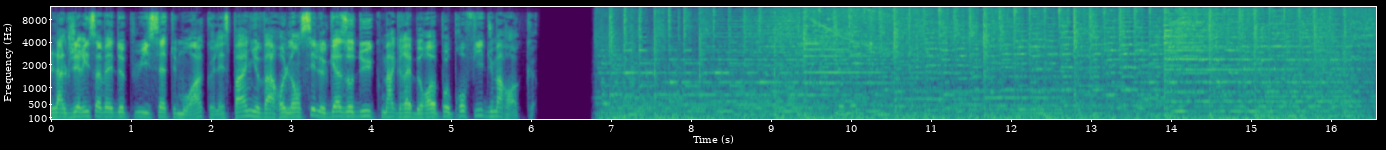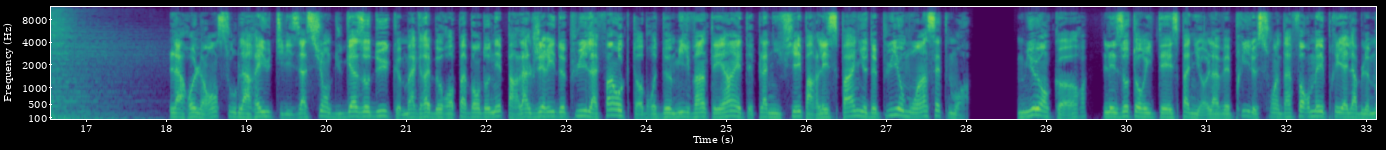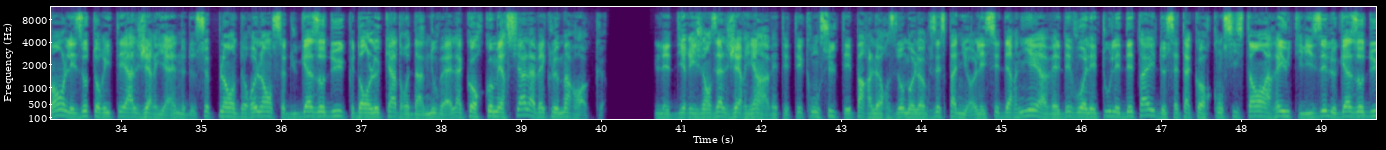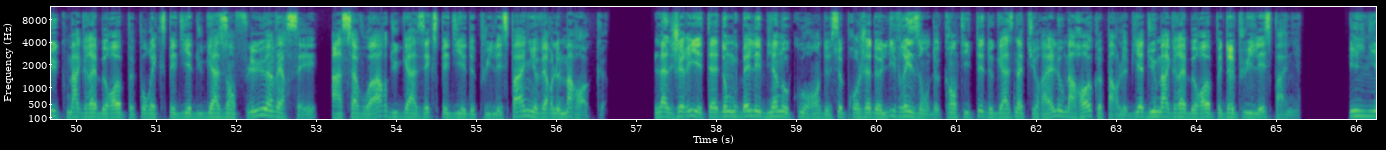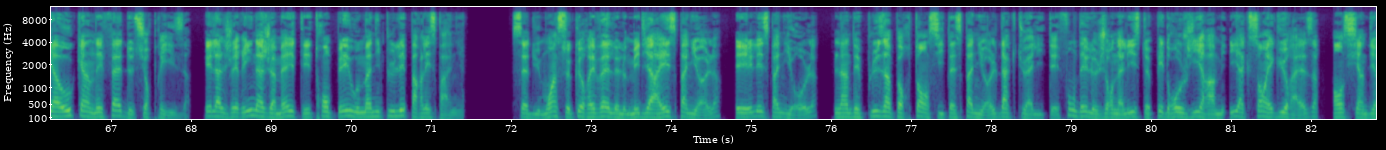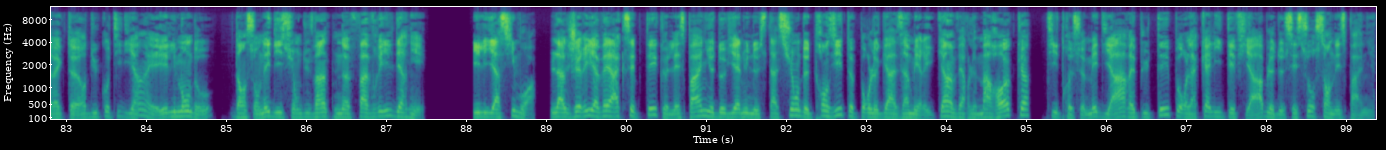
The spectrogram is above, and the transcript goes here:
l'Algérie savait depuis sept mois que l'Espagne va relancer le gazoduc Maghreb-Europe au profit du Maroc. La relance ou la réutilisation du gazoduc Maghreb-Europe abandonné par l'Algérie depuis la fin octobre 2021 était planifiée par l'Espagne depuis au moins sept mois. Mieux encore, les autorités espagnoles avaient pris le soin d'informer préalablement les autorités algériennes de ce plan de relance du gazoduc dans le cadre d'un nouvel accord commercial avec le Maroc. Les dirigeants algériens avaient été consultés par leurs homologues espagnols et ces derniers avaient dévoilé tous les détails de cet accord consistant à réutiliser le gazoduc Maghreb-Europe pour expédier du gaz en flux inversé, à savoir du gaz expédié depuis l'Espagne vers le Maroc. L'Algérie était donc bel et bien au courant de ce projet de livraison de quantité de gaz naturel au Maroc par le biais du Maghreb-Europe depuis l'Espagne. Il n'y a aucun effet de surprise, et l'Algérie n'a jamais été trompée ou manipulée par l'Espagne. C'est du moins ce que révèle le média espagnol, et l'Espagnol, l'un des plus importants sites espagnols d'actualité fondé le journaliste Pedro Giram y Accent Aigurez, ancien directeur du quotidien et El Mundo, dans son édition du 29 avril dernier. Il y a six mois, l'Algérie avait accepté que l'Espagne devienne une station de transit pour le gaz américain vers le Maroc, titre ce média réputé pour la qualité fiable de ses sources en Espagne.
